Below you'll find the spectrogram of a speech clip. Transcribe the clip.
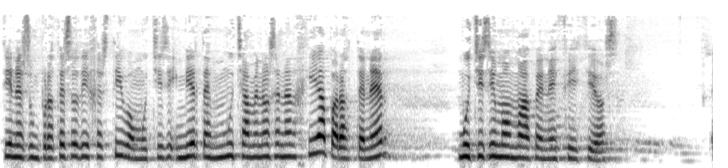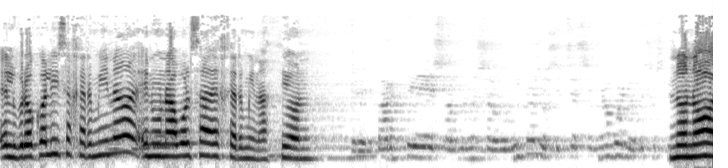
tienes un proceso digestivo, inviertes mucha menos energía para obtener muchísimos más beneficios. El brócoli se germina en una bolsa de germinación. No, no,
